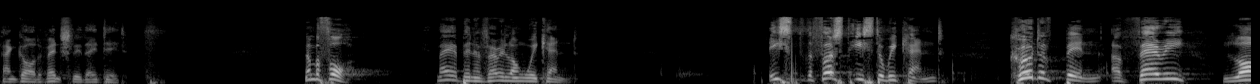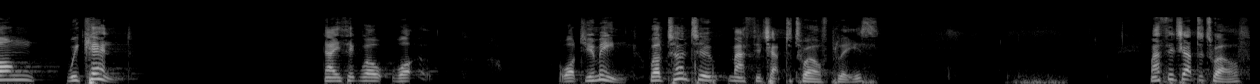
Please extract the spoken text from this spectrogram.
Thank God, eventually they did. Number four, it may have been a very long weekend. Easter, the first Easter weekend could have been a very long weekend. Now you think, well, what, what do you mean? Well, turn to Matthew chapter 12, please. Matthew chapter 12.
